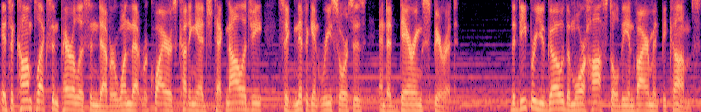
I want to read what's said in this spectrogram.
It's a complex and perilous endeavor, one that requires cutting-edge technology, significant resources, and a daring spirit. The deeper you go, the more hostile the environment becomes.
